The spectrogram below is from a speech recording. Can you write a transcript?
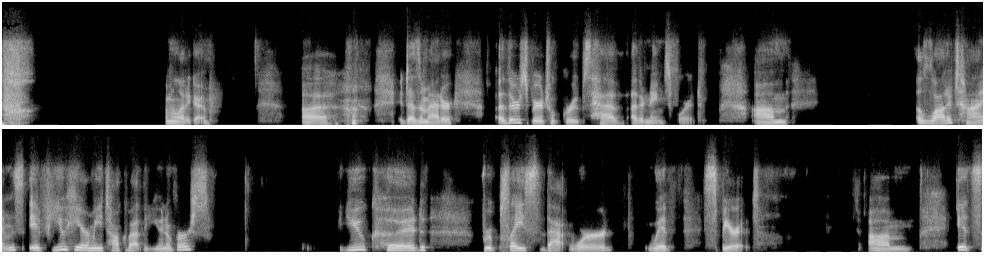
I'm gonna let it go. Uh, it doesn't matter. Other spiritual groups have other names for it. Um, a lot of times, if you hear me talk about the universe, you could replace that word with spirit. Um, it's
